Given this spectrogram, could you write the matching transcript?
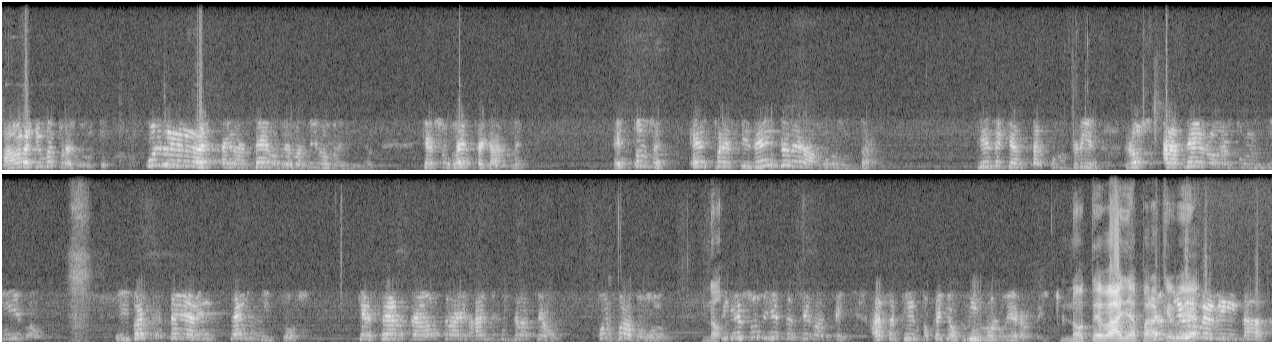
Ahora yo me pregunto, ¿cuál es el, anhelo de Danilo Medina? Que su gente gane. Entonces, el presidente de la Junta tiene que hacer cumplir los anhelos de su ungido y va a tener técnicos que sean de otra administración. Por favor, No. si eso hubiese sido así, hace tiempo que ellos mismos lo hubieran dicho. No te vayas para que Danilo vea. Medina,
